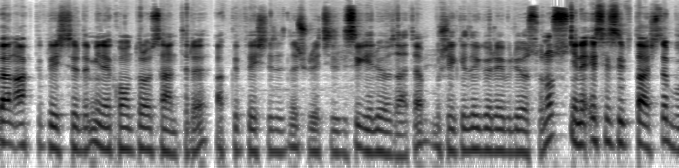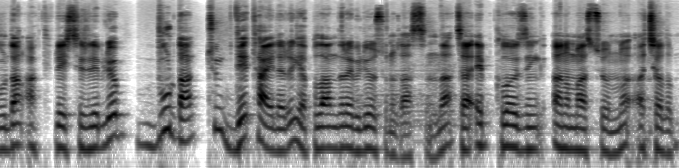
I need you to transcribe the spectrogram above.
ben aktifleştirdim. Yine Control Center'ı aktifleştirdiğinizde şuraya çizgisi geliyor zaten. Bu şekilde görebiliyorsunuz. Yine Assistive Touch da buradan aktifleştirilebiliyor. Buradan tüm detayları yapılandırabiliyorsunuz aslında. Mesela App Closing animasyonunu açalım.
